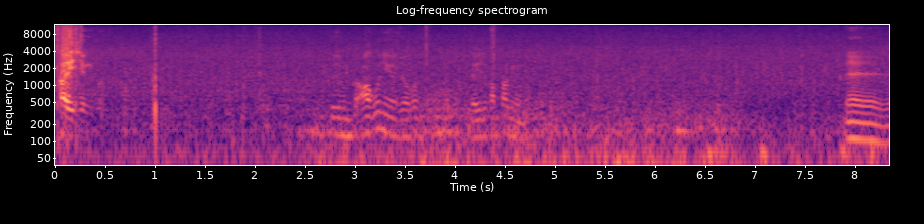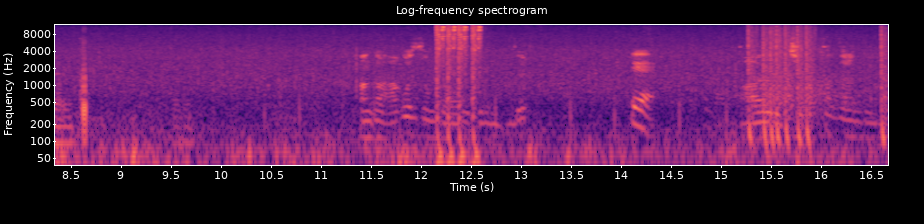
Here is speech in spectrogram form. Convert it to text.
가이신 분. 요즘 그 아군이에요 저거. 레이저 깜빡이네. 네네네. 방금 아고 쏜거예요 지금 분들 예. 아유 지독한 사람들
